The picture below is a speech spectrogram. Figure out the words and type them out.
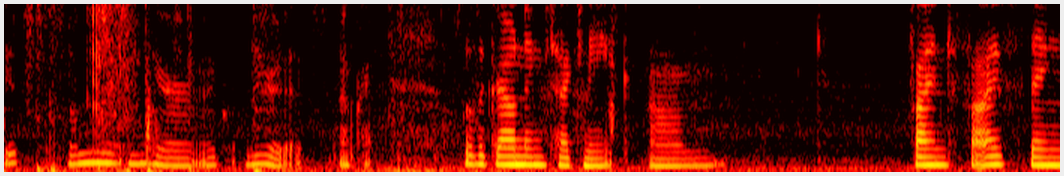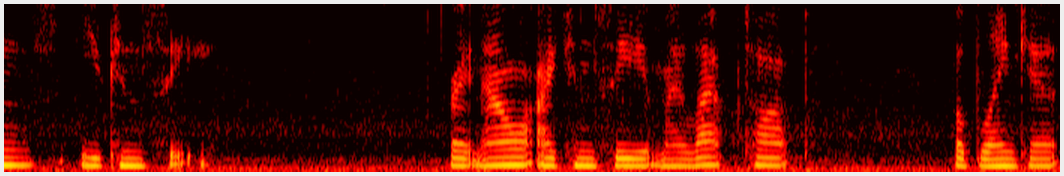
it's somewhere in here. there it is. Okay. So the grounding technique. Um, find five things you can see. Right now, I can see my laptop, a blanket,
